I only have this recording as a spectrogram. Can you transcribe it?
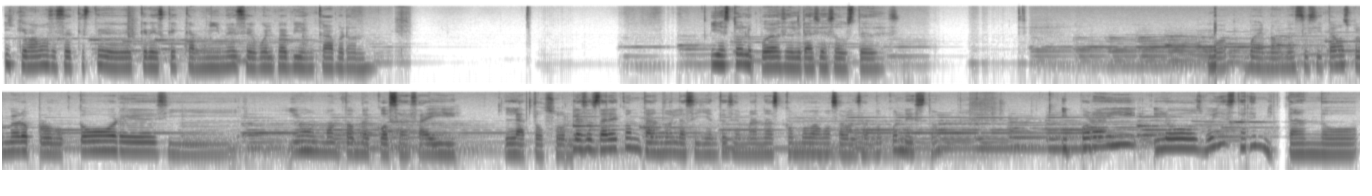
Y que vamos a hacer que este bebé crezca y camine y se vuelva bien cabrón. Y esto lo puedo hacer gracias a ustedes. Bueno, necesitamos primero productores y, un montón de cosas ahí latoso. Les estaré contando en las siguientes semanas cómo vamos avanzando con esto. Y por ahí los voy a estar invitando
